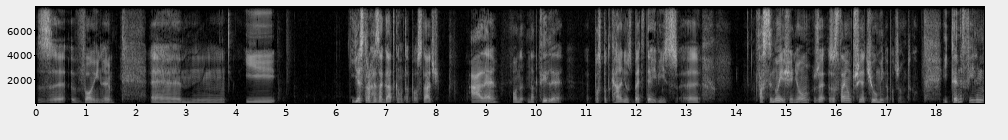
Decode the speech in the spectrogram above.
z wojny. I jest trochę zagadką ta postać, ale on na tyle po spotkaniu z Bette Davis e, fascynuje się nią, że zostają przyjaciółmi na początku. I ten film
